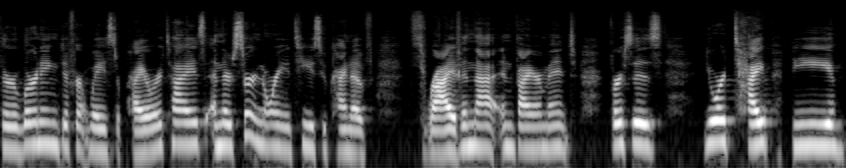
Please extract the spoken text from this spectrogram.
they're learning different ways to prioritize. And there's certain orientees who kind of thrive in that environment versus your type B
